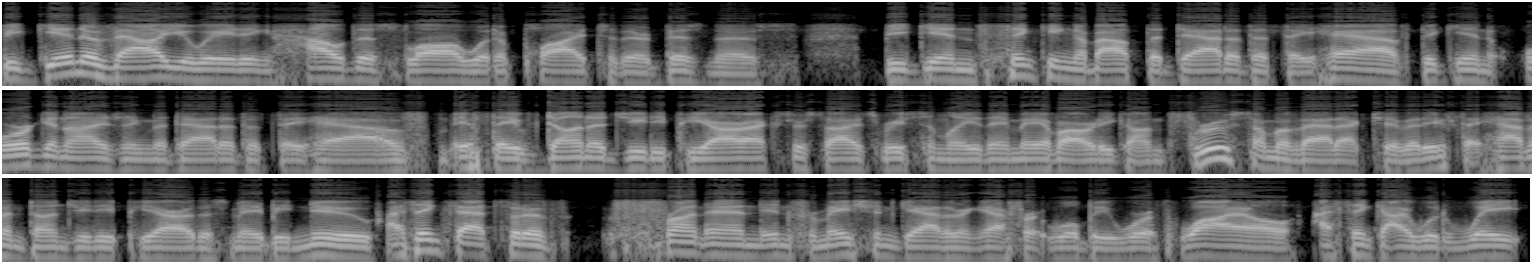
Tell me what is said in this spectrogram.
begin evaluating how this law would apply to their business, begin thinking about the data that they have, begin organizing the data that they have. If they've done a GDPR exercise recently, they may have already gone through some of that activity. If they haven't done GDPR, this may be new. I think that sort of front-end information gathering effort will be worthwhile. I think I would wait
